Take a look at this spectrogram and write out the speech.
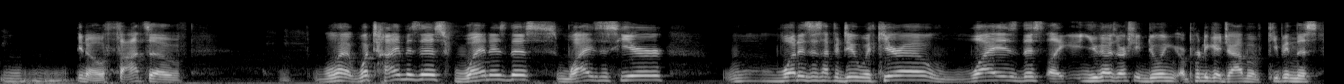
you know, thoughts of what what time is this? When is this? Why is this here? What does this have to do with Qi'ra? Why is this like you guys are actually doing a pretty good job of keeping this,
